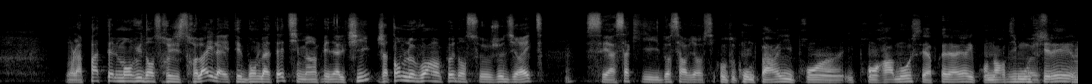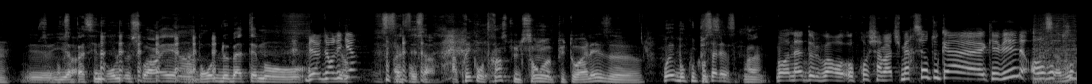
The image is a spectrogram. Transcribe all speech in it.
on l'a pas tellement vu dans ce registre-là. Il a été bon de la tête, il met un penalty. J'attends de le voir un peu dans ce jeu direct. C'est à ça qu'il doit servir aussi. Contre, contre Paris, il prend, euh, il prend Ramos et après derrière, il prend Nordi Euh, pour il a passé une drôle de soirée, un drôle de baptême en. Bienvenue en Ligue 1 Ouais, c'est ça. Après, contre Reims, tu le sens plutôt à l'aise. euh, Oui, beaucoup plus à l'aise. Ouais. Bon, on a hâte de le voir au prochain match. Merci en tout cas, Kevin. On vous. retrouve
